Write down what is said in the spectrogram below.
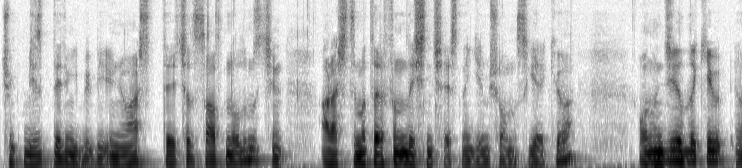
çünkü biz dediğim gibi bir üniversite çatısı altında olduğumuz için araştırma tarafının da işin içerisine girmiş olması gerekiyor. 10. yıldaki e,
